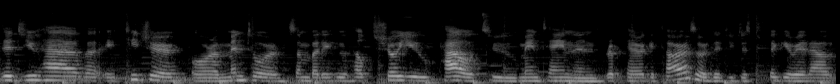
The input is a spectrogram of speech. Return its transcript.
Did you have a, teacher or a mentor, somebody who helped show you how to maintain and repair guitars, or did you just figure it out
